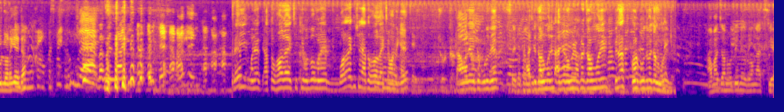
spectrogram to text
উঠল নাকি এটা? মানে এত ভালো লাগছে, কি বলব মানে বলার কিছু এত ভালো লাগছে আমাদেরকে আমাদের এই তো গুরুদেব, আজকে জন্মদিন, আজকে রবীন্দ্রনাথের জন্মদিন প্লাস আমার গুরুদেবের জন্মদিন। আমার জন্মদিন এবং আজকে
